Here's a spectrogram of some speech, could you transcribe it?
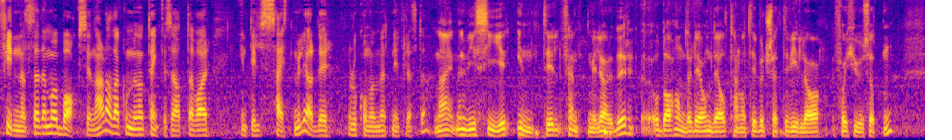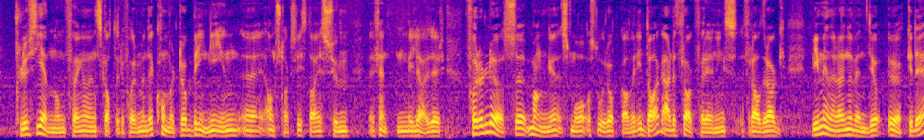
finne et sted. Det må inn her. Da, da kan man tenke seg at det var inntil 16 milliarder når du kommer med et nytt løfte? Nei, men vi sier inntil 15 milliarder. og Da handler det om det alternative budsjettet vi la for 2017 pluss gjennomføring av den skattereformen. Det kommer til å bringe inn eh, anslagsvis da i sum 15 milliarder for å løse mange små og store oppgaver. I dag er det et fagforeningsfradrag. Vi mener det er nødvendig å øke det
